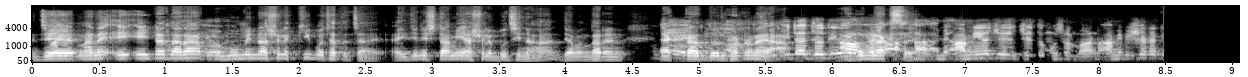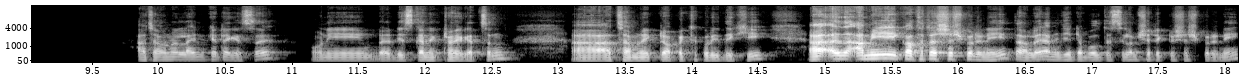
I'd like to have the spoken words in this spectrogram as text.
যে মানে এইটা দ্বারা এবং মুমিনরা আসলে কি বোঝাতে চায়? এই জিনিসটা আমি আসলে বুঝি না। যেমন ধরেন একটা হ্যাঁ, দুর্ঘটনায় এটা যদিও আগুন লাগছে হ্যাঁ, আমি আমিও যেহেতু মুসলমান আমি বিষয়টাকে আচ্ছা উনার লাইন কেটে গেছে। উনি ডিসকানেক্ট হয়ে গেছেন। আচ্ছা আমরা একটু অপেক্ষা করি দেখি। আমি এই কথাটা শেষ করে নেই তাহলে। আমি যেটা বলতেছিলাম সেটা একটু শেষ করে নেই।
